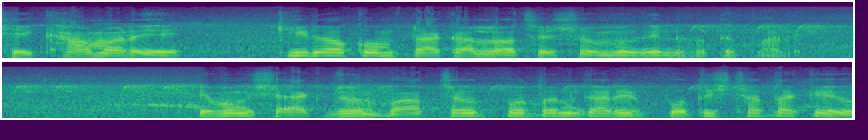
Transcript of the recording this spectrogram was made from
সেই খামারে কীরকম টাকার লসের সম্মুখীন হতে পারে। এবং সে একজন বাচ্চা উৎপাদনকারীর প্রতিষ্ঠাতাকেও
